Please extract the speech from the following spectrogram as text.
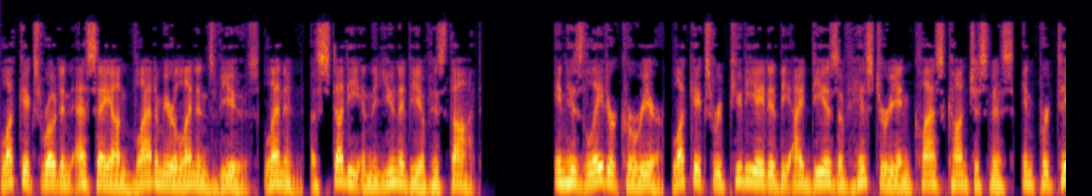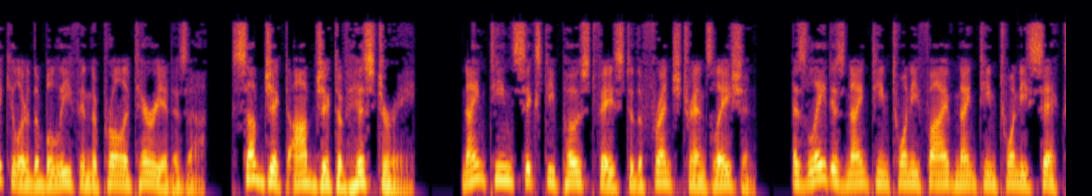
Lukács wrote an essay on Vladimir Lenin's views Lenin, a study in the unity of his thought. In his later career, Lukács repudiated the ideas of history and class consciousness, in particular the belief in the proletariat as a «subject-object of history» 1960 postface to the French translation. As late as 1925–1926,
